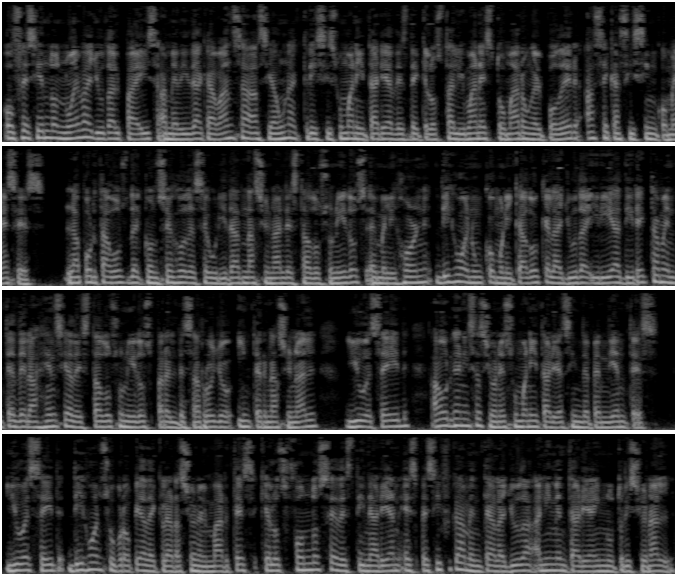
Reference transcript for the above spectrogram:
ofreciendo nueva ayuda al país a medida que avanza hacia una crisis humanitaria desde que los talibanes tomaron el poder hace casi cinco meses. La portavoz del Consejo de Seguridad Nacional de Estados Unidos, Emily Horn, dijo en un comunicado que la ayuda iría directamente de la Agencia de Estados Unidos para el Desarrollo Internacional, USAID, a organizaciones humanitarias independientes. USAID dijo en su propia declaración el martes que los fondos se destinarían específicamente a la ayuda alimentaria y nutricional.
